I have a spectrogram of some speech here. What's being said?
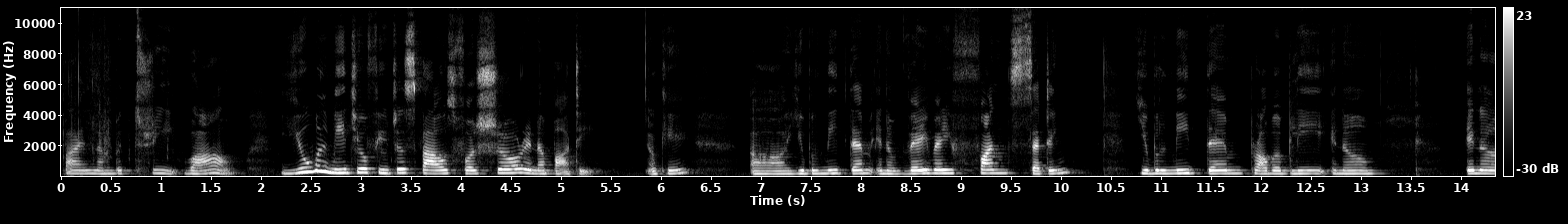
Pile number three. Wow. You will meet your future spouse for sure in a party. Okay uh, you will meet them in a very very fun setting you will meet them probably in a in a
